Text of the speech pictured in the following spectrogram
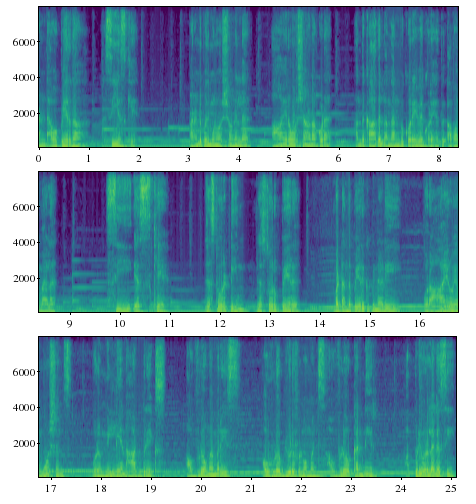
அண்ட் அவள் பேர் தான் சிஎஸ்கே பன்னெண்டு பதிமூணு வருஷம்னு இல்லை ஆயிரம் வருஷம் ஆனால் கூட அந்த காதல் அந்த அன்பு குறையவே குறையாது அவன் மேலே. சிஎஸ்கே ஜஸ்ட் ஒரு டீம் ஜஸ்ட் ஒரு பேர். பட் அந்த பேருக்கு பின்னாடி ஒரு ஆயிரம் எமோஷன்ஸ் ஒரு மில்லியன் ஹார்ட் பிரேக்ஸ் அவ்வளோ மெமரிஸ் அவ்வளோ பியூட்டிஃபுல் மூமெண்ட்ஸ் அவ்வளோ கண்ணீர் அப்படி ஒரு லெகசி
